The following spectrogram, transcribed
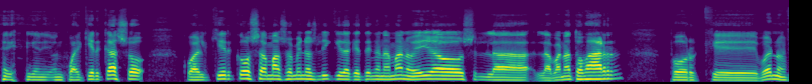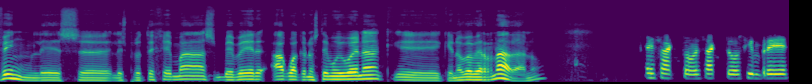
en cualquier caso, cualquier cosa más o menos líquida que tengan a mano, ellos la, la van a tomar porque, bueno, en fin, les, eh, les protege más beber agua que no esté muy buena que, que no beber nada, ¿no? Exacto, exacto. Siempre,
